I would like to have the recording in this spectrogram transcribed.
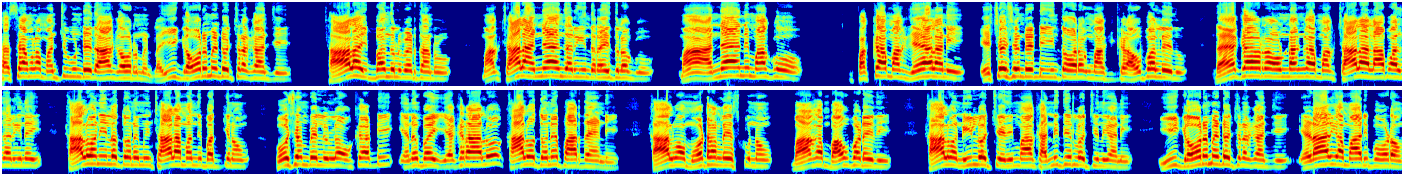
సస్యామలం మంచిగా ఉండేది ఆ గవర్నమెంట్లో. ఈ గవర్నమెంట్ వచ్చిన కాంచి చాలా ఇబ్బందులు పెడతారు మాకు చాలా అన్యాయం జరిగింది రైతులకు. మా అన్యాయాన్ని మాకు పక్కా మాకు చేయాలని యశ్వేషన్ రెడ్డి ఇంతవరకు మాకు ఇక్కడ అవపడలేదు. దయాకర ఉండగా మాకు చాలా లాభాలు జరిగినాయి. కాలువ నీళ్ళతోనే మేము చాలా మంది బతికినాం. పోషంపల్లిలో ఒకటి ఎనభై ఎకరాలు కాలువతోనే పారుతాయండి. కాలువ మోటార్లు వేసుకున్నాం. బాగా బాగుపడేది. కాలువ నీళ్ళు వచ్చేది మాకు అన్ని తీర్లు వచ్చింది కానీ ఈ గవర్నమెంట్ వచ్చిన కాంచి ఎడారిగా మారిపోవడం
